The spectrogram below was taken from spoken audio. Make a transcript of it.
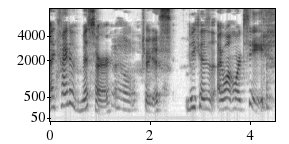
I kind of miss her Oh, Triggus. because I want more tea.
